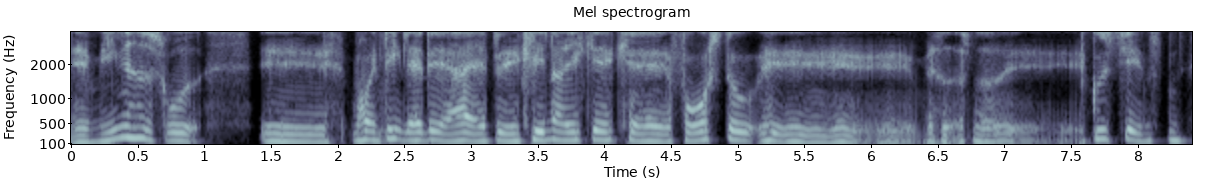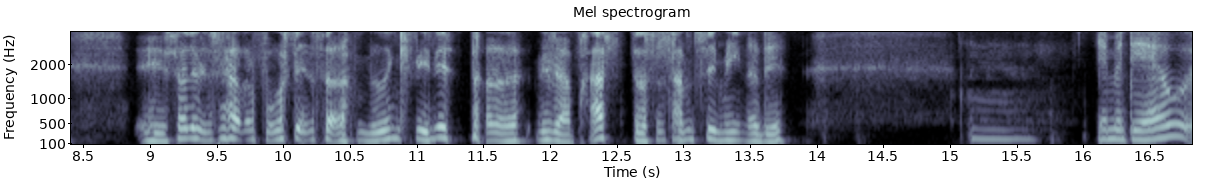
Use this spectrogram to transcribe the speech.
øh, menighedsråd, øh, hvor en del af det er, at øh, kvinder ikke kan forestå øh, øh, hvad hedder sådan noget, øh, gudstjenesten, øh, så er det vel svært at forestille sig at møde en kvinde, der vil være præst, der så samtidig mener det. Mm, jamen, det er jo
